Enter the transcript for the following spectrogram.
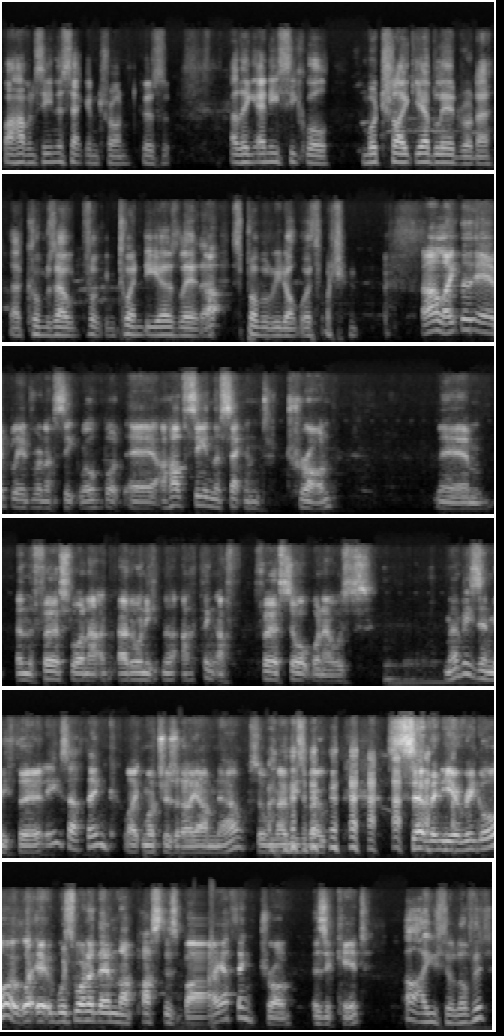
but I haven't seen the second Tron because I think any sequel, much like yeah, Blade Runner, that comes out fucking twenty years later, Ah. it's probably not worth watching. I like the uh, Blade Runner sequel, but uh, I have seen the second Tron. Um, and the first one, I, I'd only, I think I first saw it when I was maybe he's in my thirties. I think, like much as I am now. So maybe it's about seven year ago. It, it was one of them that passed us by. I think Tron as a kid. Oh, I used to love it.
